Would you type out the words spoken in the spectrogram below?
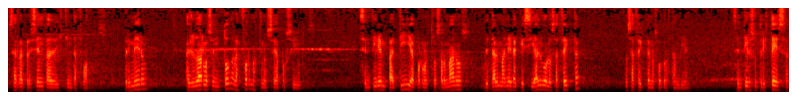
se representa de distintas formas. Primero, ayudarlos en todas las formas que nos sea posible. Sentir empatía por nuestros hermanos de tal manera que si algo los afecta, nos afecta a nosotros también. Sentir su tristeza,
